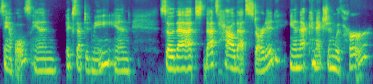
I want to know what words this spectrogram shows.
samples and accepted me. And so that that's how that started. And that connection with her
